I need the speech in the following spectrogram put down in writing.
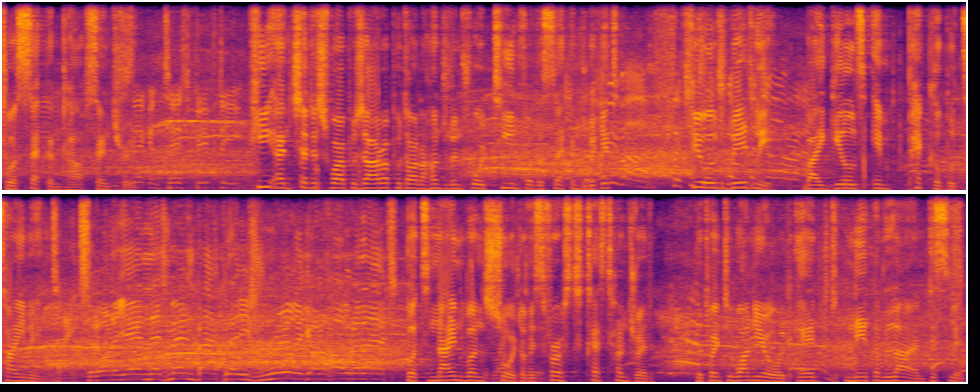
to a second half century. Second test 50. He and Cheteshwar Pujara put on 114 for the second wicket, fueled mainly by Gill's impeccable timing. Takes it on again. There's men back, but he's really got a hold of that. But nine runs short of his first Test 100, the 21-year-old edged Nathan Lyon to slip.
